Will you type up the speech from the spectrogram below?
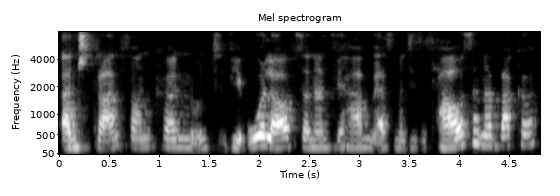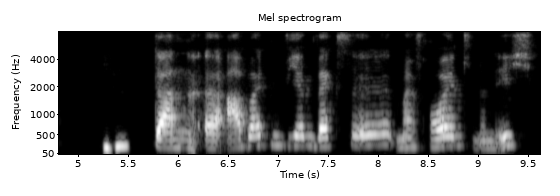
an den Strand fahren können und wie Urlaub, sondern wir haben erstmal dieses Haus an der Backe. Mhm. Dann äh, arbeiten wir im Wechsel, mein Freund und dann ich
